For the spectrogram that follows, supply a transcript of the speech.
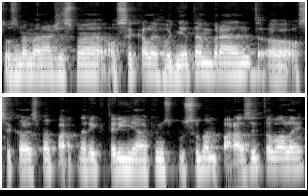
to znamená, že jsme osekali hodně ten brand, eh, osekali jsme partnery, který nějakým způsobem parazitovali,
